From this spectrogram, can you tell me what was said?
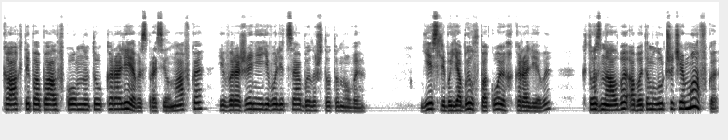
«Как ты попал в комнату королевы?» — спросил Мавка, и в выражении его лица было что-то новое. «Если бы я был в покоях королевы, кто знал бы об этом лучше, чем Мавка?»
